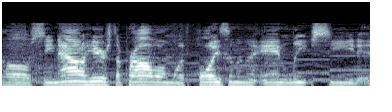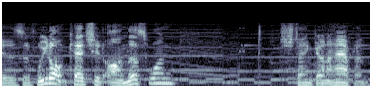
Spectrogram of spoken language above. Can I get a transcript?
Oh, see now here's the problem with poison and leech seed is if we don't catch it on this one, it just ain't gonna happen.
